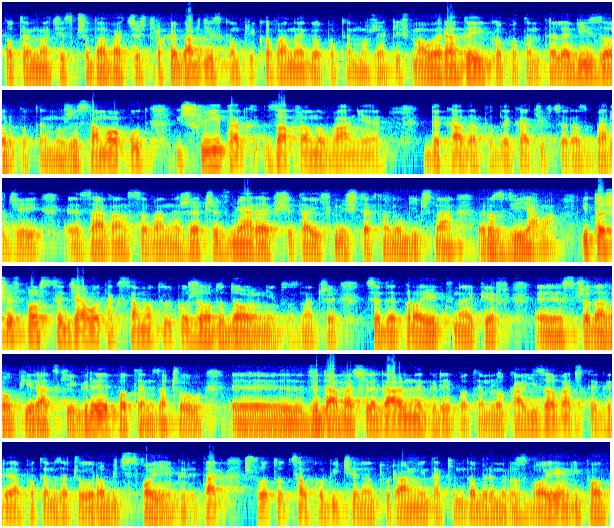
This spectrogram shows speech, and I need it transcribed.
Potem macie sprzedawać coś trochę bardziej skomplikowanego, potem może jakieś małe radyjko, potem telewizor, potem może samochód. I szli tak zaplanowanie dekada po dekadzie w coraz bardziej e, zaawansowane rzeczy w miarę jak się ta ich myśl technologiczna rozwijała. I to się w Polsce działo tak samo, tylko że oddolnie, to znaczy CD Projekt najpierw e, sprzedawał pirackie gry, potem zaczął e, wydawać legalne gry, potem lokalizować te gry, a potem zaczął robić swoje gry. Tak? Szło to całkowicie naturalnie takim dobrym rozwojem i po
